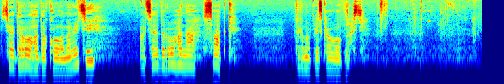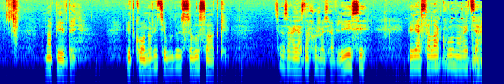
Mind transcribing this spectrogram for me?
Це дорога до Коновиці, а це дорога на Садки, Тернопільська область. На південь. Від Коновиці буде село Садки. Це зараз я знаходжуся в лісі біля села Коновиця.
